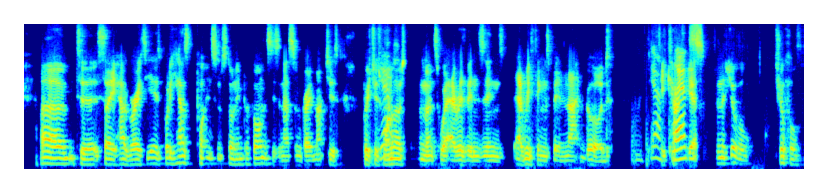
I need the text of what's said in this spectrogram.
um, to say how great he is. But he has put in some stunning performances and has some great matches. But it's just yeah. one of those tournaments where everything's in everything's been that good. Yeah, he can't Lance, get in the shovel. Shuffle.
